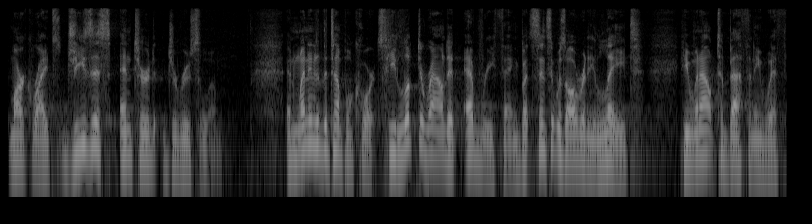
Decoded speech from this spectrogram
Mark writes Jesus entered Jerusalem and went into the temple courts. He looked around at everything, but since it was already late, he went out to Bethany with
